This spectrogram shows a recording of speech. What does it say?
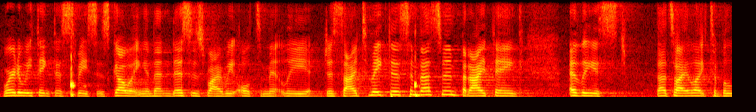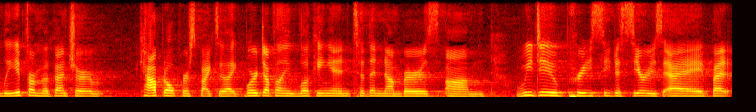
Where do we think this space is going? And then this is why we ultimately decide to make this investment. But I think, at least, that's why I like to believe from a venture capital perspective, like we're definitely looking into the numbers. Um, we do pre-seed to Series A, but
